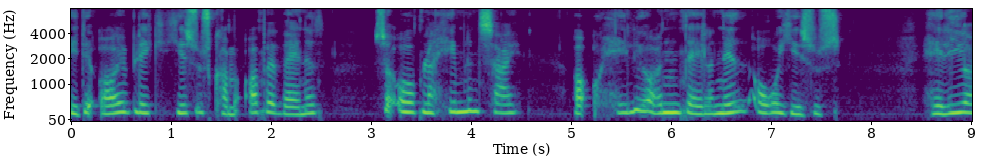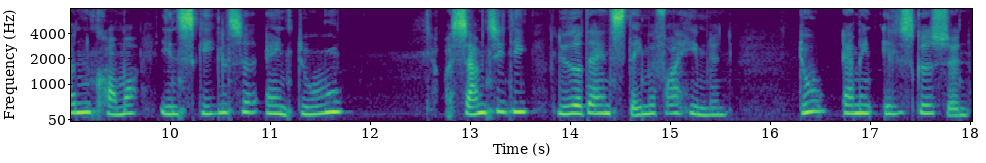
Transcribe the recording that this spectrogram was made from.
I det øjeblik Jesus kommer op af vandet, så åbner himlen sig, og Helligånden daler ned over Jesus. Helligånden kommer i en skikkelse af en due, og samtidig lyder der en stemme fra himlen. Du er min elskede søn.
